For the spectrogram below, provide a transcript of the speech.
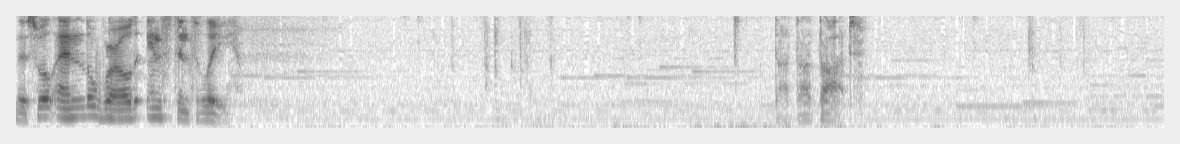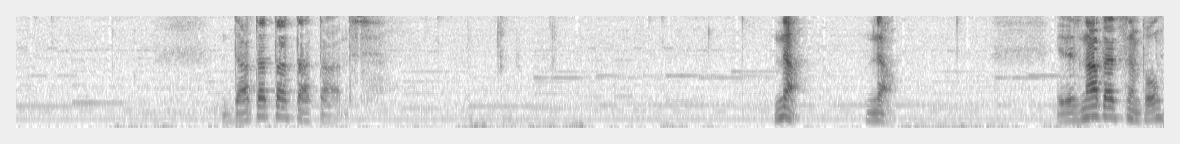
This will end the world instantly. Dot dot dot. Dot dot dot dot dot. No. No. It is not that simple.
